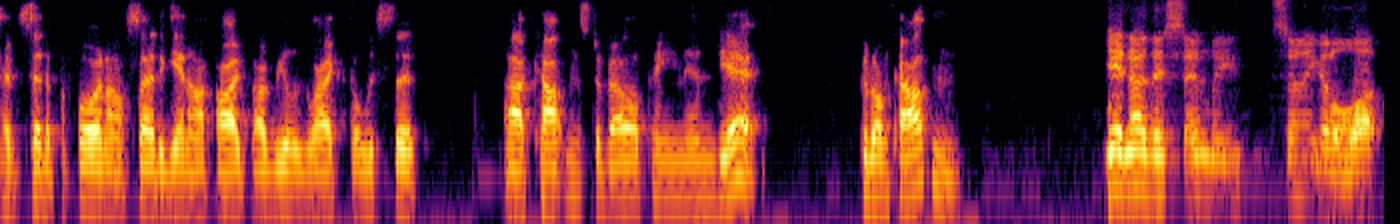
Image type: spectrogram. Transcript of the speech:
have said it before, and I'll say it again. I, I, I really like the list that uh, Carlton's developing, and yeah, good on Carlton. Yeah, no, there's certainly certainly got a lot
